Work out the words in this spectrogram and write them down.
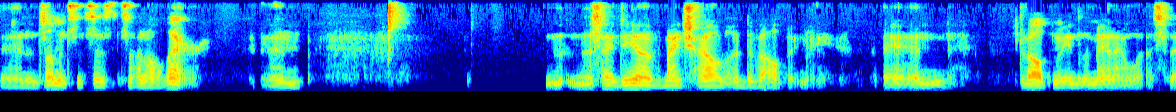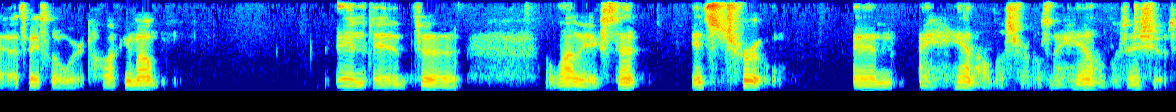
And in some instances, it's not all there. And this idea of my childhood developing me and developing me into the man I was today, that's basically what we are talking about. And to a lot of the extent, it's true. And I had all those struggles and I had all those issues.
